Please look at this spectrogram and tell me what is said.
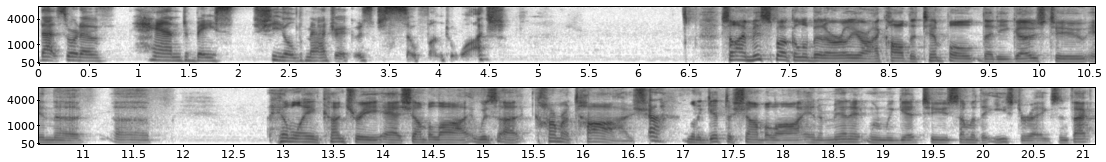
That sort of hand-based shield magic. It was just so fun to watch. So I misspoke a little bit earlier. I called the temple that he goes to in the uh, Himalayan country as Shambhala. It was uh, Kamar-Taj. Ah. I'm going to get to Shambhala in a minute when we get to some of the Easter eggs. In fact,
